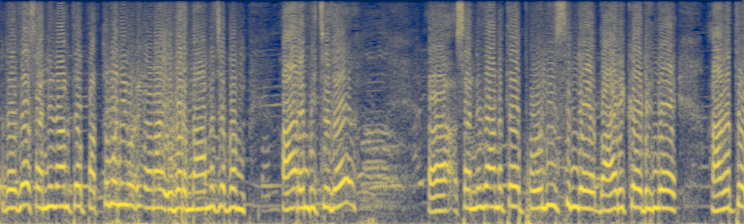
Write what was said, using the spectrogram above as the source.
അതായത് സന്നിധാനത്ത് പത്ത് മണിയോടെയാണ് ഇവർ നാമജപം ആരംഭിച്ചത്. സന്നിധാനത്ത് പോലീസിന്റെ ബാരിക്കേഡിന്റെ അകത്ത്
